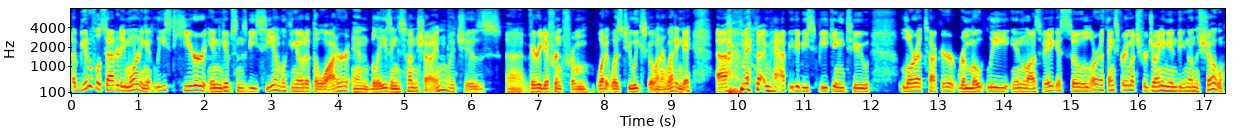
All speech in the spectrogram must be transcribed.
a beautiful Saturday morning, at least here in Gibsons, BC. I'm looking out at the water and blazing sunshine, which is uh, very different from what it was two weeks ago on our wedding day. Um, and I'm happy to be speaking to Laura Tucker remotely in Las Vegas. So, Laura, thanks very much for joining me and being on the show.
